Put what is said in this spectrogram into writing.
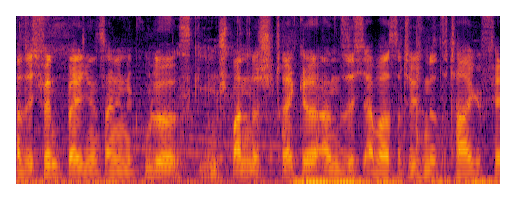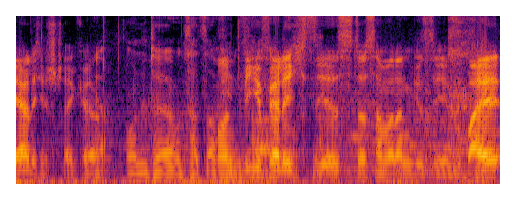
Also ich finde Belgien ist eigentlich eine coole und spannende Strecke an sich, aber es ist natürlich eine total gefährliche Strecke. Ja, und äh, uns hat es jeden Und wie Fall gefährlich sie ist, das haben wir dann gesehen. Wobei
